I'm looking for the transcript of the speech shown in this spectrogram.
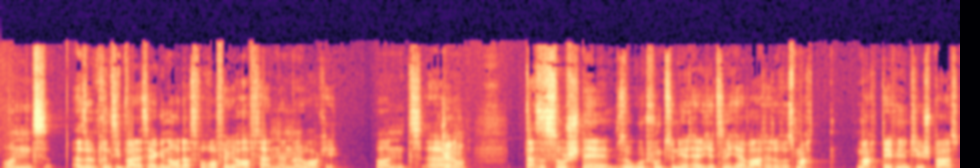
Und also im Prinzip war das ja genau das, worauf wir gehofft hatten in Milwaukee. Und äh, genau dass es so schnell, so gut funktioniert, hätte ich jetzt nicht erwartet, aber es macht, macht definitiv Spaß.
